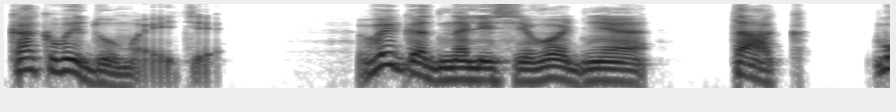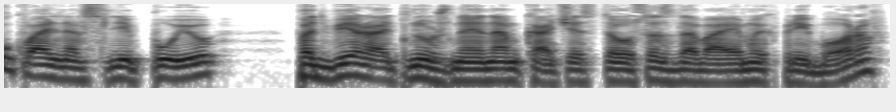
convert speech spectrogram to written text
Как вы думаете, выгодно ли сегодня так, буквально вслепую, подбирать нужное нам качество у создаваемых приборов?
